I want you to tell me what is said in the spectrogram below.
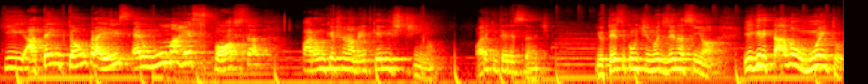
que até então para eles era uma resposta para um questionamento que eles tinham. Olha que interessante. E o texto continua dizendo assim, ó: "E gritavam muito,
